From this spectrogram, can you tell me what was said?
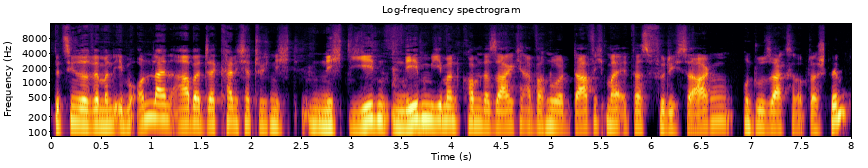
beziehungsweise wenn man eben online arbeitet, da kann ich natürlich nicht, nicht jeden, neben jemand kommen, da sage ich einfach nur, darf ich mal etwas für dich sagen und du sagst dann, ob das stimmt.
